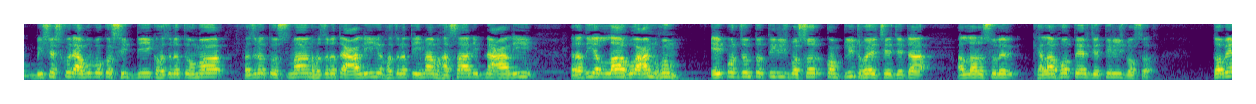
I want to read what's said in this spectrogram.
বিশেষ করে আবু বকর সিদ্দিক হজরত উমর হজরত উসমান হজরত আলী হজরত ইমাম হাসান ইবনা আলী রাদিয়াল্লাহ আনহুম। এই পর্যন্ত তিরিশ বছর কমপ্লিট হয়েছে, যেটা আল্লাহ রসুলের খেলাফতের যে তিরিশ বছর। তবে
